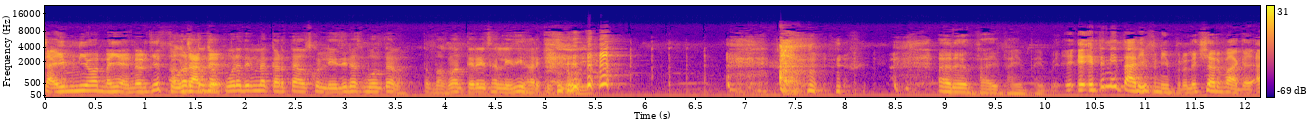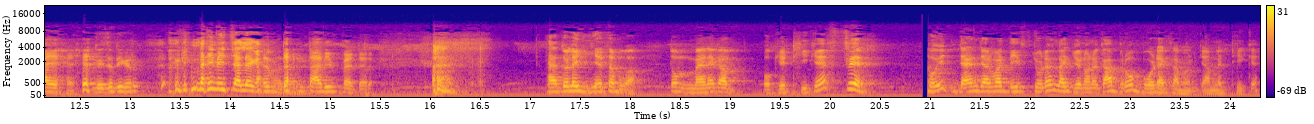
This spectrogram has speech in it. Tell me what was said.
टाइम नहीं और नहीं एनर्जी सो अगर तू जाते पूरे दिन में करता है उसको लेजीनेस बोलते हैं ना तो भगवान तेरे जैसा लेजी हर किसी को अरे भाई भाई भाई, भाई। इ- इतनी तारीफ़ नहीं ब्रो लाइक शर्मा गए। आए है। बेइज्जती करो। नहीं नहीं चलेगा। तारीफ़ बेटर हाँ तो लाइक ये सब हुआ। तो मैंने कहा ओके ठीक है। फिर हुई then there were these student like जिन्होंने कहा ब्रो बोर्ड एग्ज़ाम उनके। हम लाइक ठीक है।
